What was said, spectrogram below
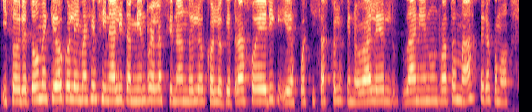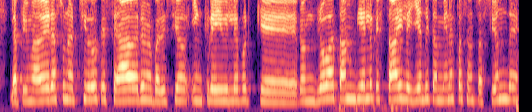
Y sobre todo me quedo con la imagen final y también relacionándolo con lo que trajo Eric y después quizás con lo que nos va a leer Dani en un rato más, pero como la primavera es un archivo que se abre, me pareció increíble porque lo engloba tan bien lo que estaba leyendo y también esta sensación de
